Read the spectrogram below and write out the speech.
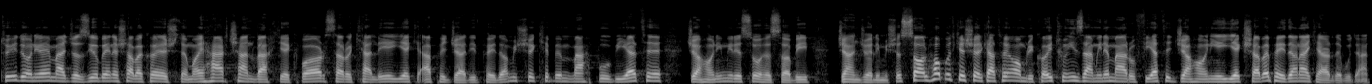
توی دنیای مجازی و بین شبکه های اجتماعی هر چند وقت یک بار سر و کله یک اپ جدید پیدا میشه که به محبوبیت جهانی می‌رسه و حسابی جنجالی میشه. سالها بود که شرکت های آمریکایی تو این زمینه معروفیت جهانی یک شبه پیدا نکرده بودند.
